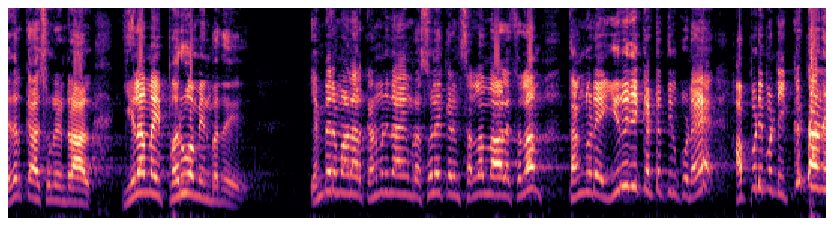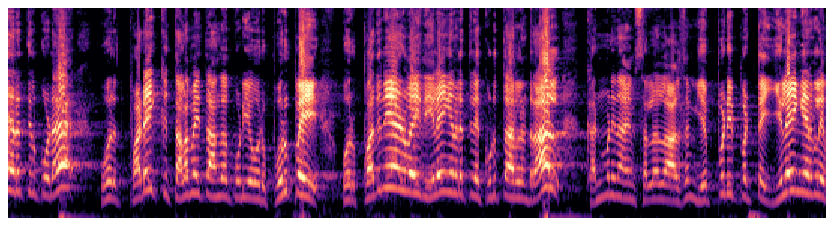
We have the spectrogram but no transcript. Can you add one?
எதற்காக சொல் என்றால் இளமை பருவம் என்பது எம்பெருமானார் கண்மணி நாயகம் ரசூலை கரீம் சல்லல்லாஹு அலிஸ்லாம் தங்களுடைய இறுதி கட்டத்தில் கூட அப்படிப்பட்ட இக்கட்டான நேரத்தில் கூட ஒரு படைக்கு தலைமை தாங்கக்கூடிய ஒரு பொறுப்பை ஒரு பதினேழு வயது இளைஞரிடத்தில் கொடுத்தார்கள் என்றால் கண்மணி நாயகம் சல்லல்லாஹு அலிஸ்லாம் எப்படிப்பட்ட இளைஞர்களை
